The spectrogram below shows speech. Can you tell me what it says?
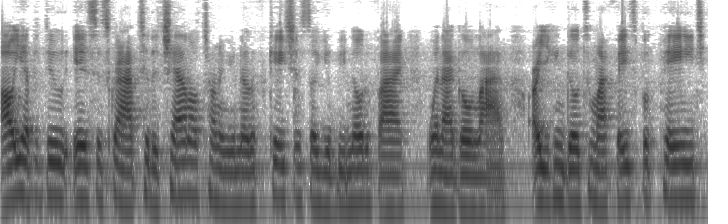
All you have to do is subscribe to the channel, turn on your notifications so you'll be notified when I go live. Or you can go to my Facebook page.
